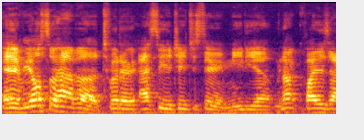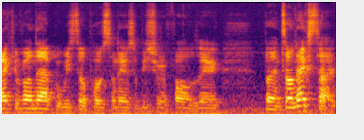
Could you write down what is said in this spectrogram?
and we also have uh, Twitter, at CHH Hysteria Media. We're not quite as active on that, but we still post on there, so be sure to follow there. But until next time.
